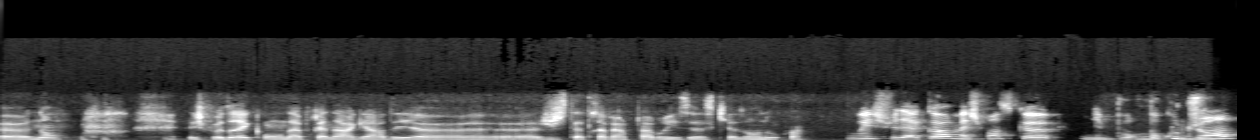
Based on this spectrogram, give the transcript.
Euh, non, il faudrait qu'on apprenne à regarder euh, juste à travers le pare-brise ce qu'il y a devant nous, quoi. Oui, je suis d'accord, mais je pense que pour beaucoup de gens,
